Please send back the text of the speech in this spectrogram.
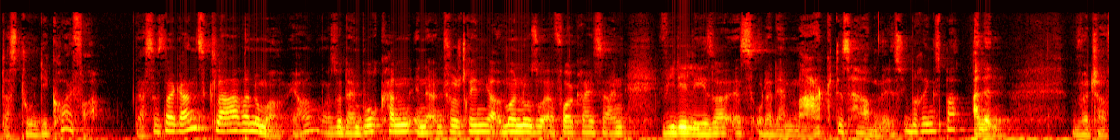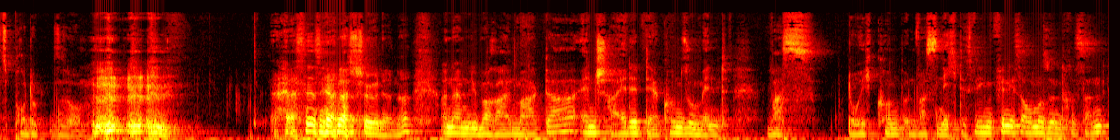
das tun die Käufer. Das ist eine ganz klare Nummer. Ja? Also dein Buch kann in Anführungsstrichen ja immer nur so erfolgreich sein, wie die Leser es oder der Markt es haben will. Ist übrigens bei allen Wirtschaftsprodukten so. Das ist ja das Schöne. Ne? An einem liberalen Markt, da entscheidet der Konsument, was durchkommt und was nicht. Deswegen finde ich es auch immer so interessant,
